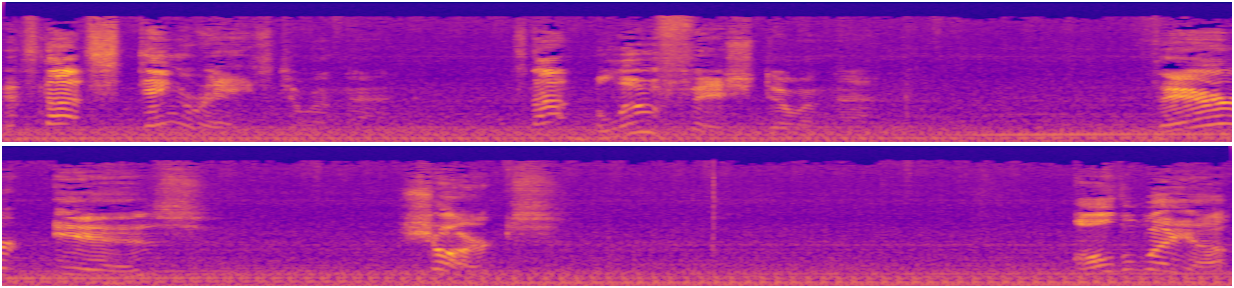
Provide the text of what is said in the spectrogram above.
that. It's not stingrays doing that. It's not bluefish doing that. There is sharks all the way up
